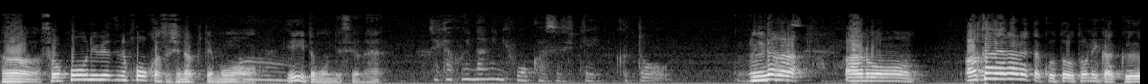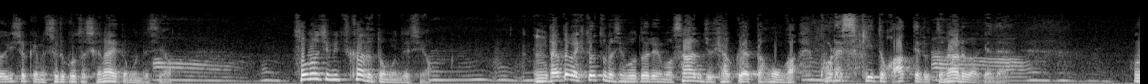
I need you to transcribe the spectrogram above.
うん、そこに別にフォーカスしなくてもいいと思うんですよね。じゃあ逆に何にフォーカスしていくとうんだから、あの、与えられたことをとにかく一生懸命することしかないと思うんですよ。うん。そのうち見つかると思うんですよ。うんうんうんうん。例えば一つの仕事でも30、100やった方が、これ好きとか合ってるってなるわけで。うんうんう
